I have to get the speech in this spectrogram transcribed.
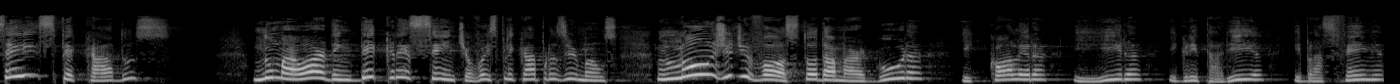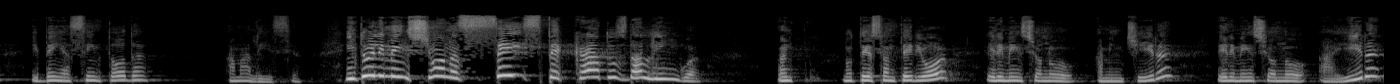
seis pecados numa ordem decrescente. Eu vou explicar para os irmãos. Longe de vós toda amargura e cólera e ira e gritaria e blasfêmia e bem assim toda a malícia. Então ele menciona seis pecados da língua. No texto anterior, ele mencionou a mentira, ele mencionou a ira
